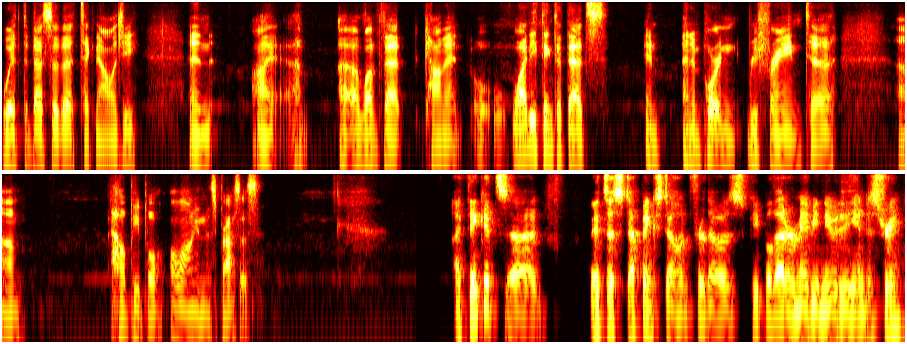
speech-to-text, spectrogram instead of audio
with the best of the technology. And i i love that comment. Why do you think that that's in, an important refrain to um, help people along in this process? I think it's a it's a stepping stone for those people that are maybe new to the industry.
